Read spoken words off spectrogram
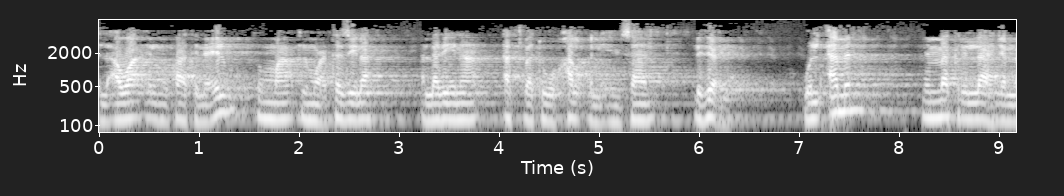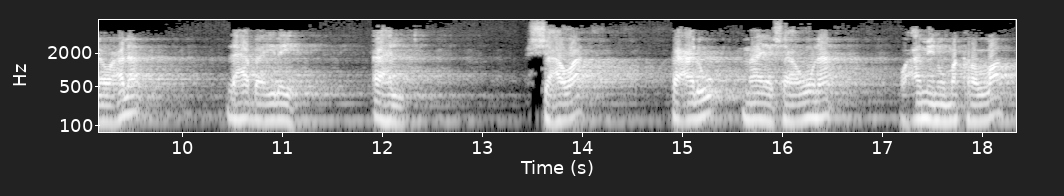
الأوائل نفاة العلم ثم المعتزلة الذين أثبتوا خلق الإنسان بفعله. والأمن من مكر الله جل وعلا ذهب إليه أهل الشهوات فعلوا ما يشاءون وأمنوا مكر الله.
